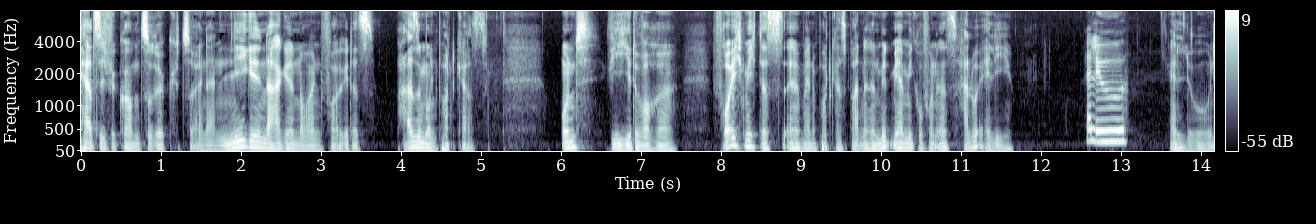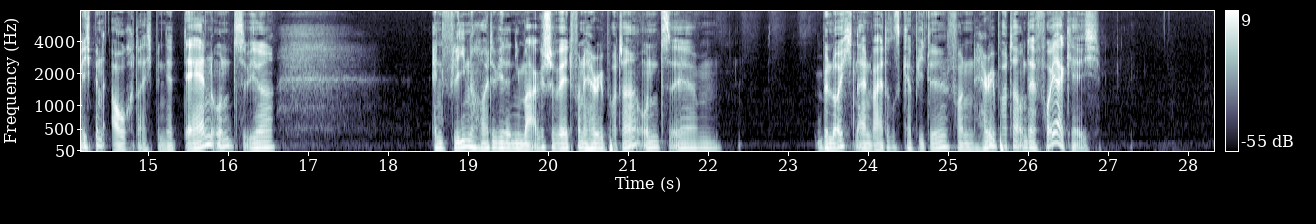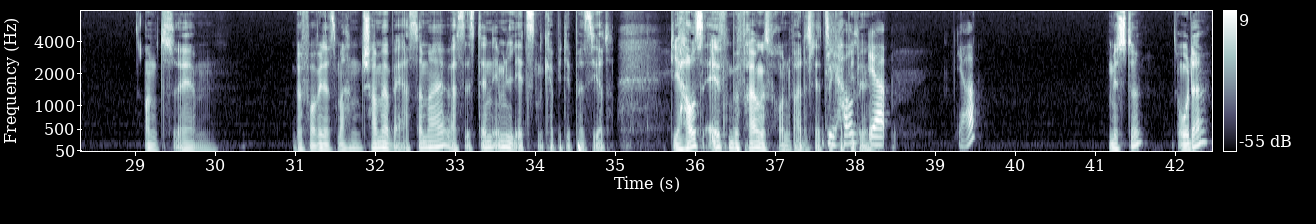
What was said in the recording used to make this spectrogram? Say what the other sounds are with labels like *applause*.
Herzlich willkommen zurück zu einer niegelnagelneuen Folge des Parsimon Podcasts. Und wie jede Woche freue ich mich, dass äh, meine Podcast-Partnerin mit mir am Mikrofon ist. Hallo Elli. Hallo. Hallo. Und ich bin auch da. Ich bin der Dan und wir entfliehen heute wieder in die magische Welt von Harry Potter und ähm, beleuchten ein weiteres Kapitel von Harry Potter und der Feuerkelch. Und ähm, bevor wir das machen, schauen wir aber erst einmal, was ist denn im letzten Kapitel passiert. Die Hauselfen-Befreiungsfront war das letzte Die Haus. Kapitel. Ja. Ja? Müsste, oder?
